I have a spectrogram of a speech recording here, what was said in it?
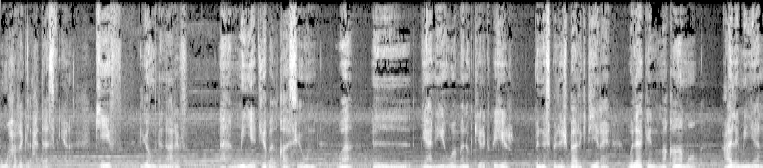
ومحرك الأحداث فيها. كيف اليوم بدنا نعرف أهمية جبل قاسيون و يعني هو منو كتير كبير بالنسبة لجبال كتيرة ولكن مقامه عالميا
